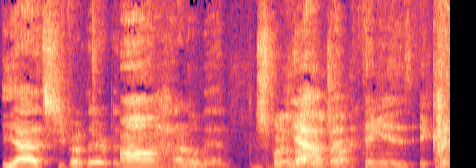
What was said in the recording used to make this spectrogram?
yeah, it's cheaper up there, but I Um, don't know, man. Just put it in the yeah, back of but the the thing is, it could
